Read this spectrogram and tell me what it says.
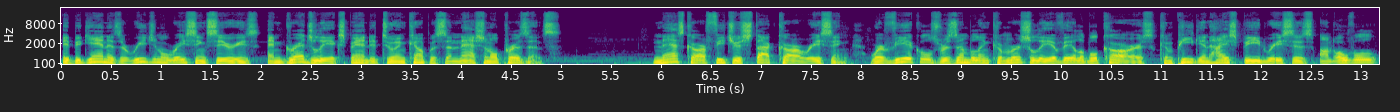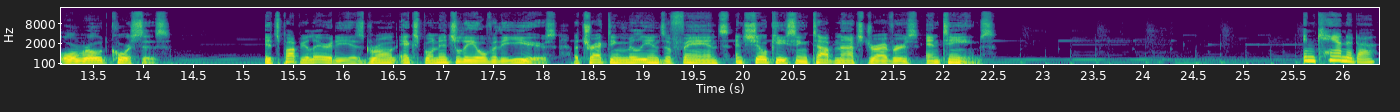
It began as a regional racing series and gradually expanded to encompass a national presence. NASCAR features stock car racing, where vehicles resembling commercially available cars compete in high speed races on oval or road courses. Its popularity has grown exponentially over the years, attracting millions of fans and showcasing top notch drivers and teams. In Canada,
